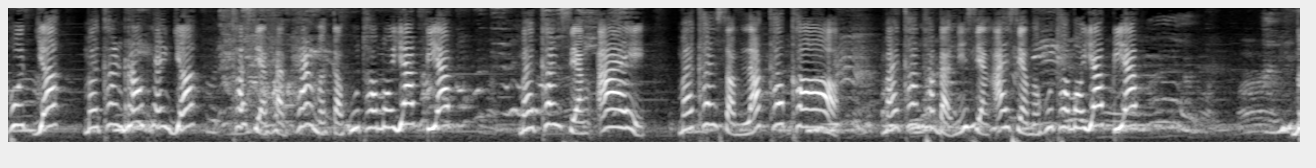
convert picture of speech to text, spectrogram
พูดเยอะมันคันร้องเพลงเยอะเขาเสียงแหบแห้งเหมือนกับฮูโทโมยาเปียบ มันคันเสียงไอมันคันสำลักเข้าคอมันคันทำแบบนี้เสียงไอเสียงเหมือนฮูโทโมยาเปียบโน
